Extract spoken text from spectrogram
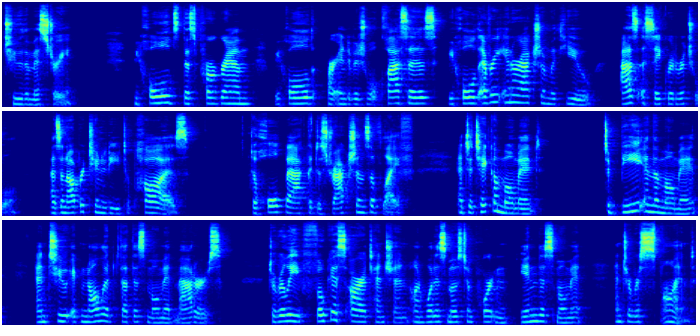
to the mystery. We hold this program, we hold our individual classes, we hold every interaction with you as a sacred ritual, as an opportunity to pause, to hold back the distractions of life, and to take a moment to be in the moment and to acknowledge that this moment matters, to really focus our attention on what is most important in this moment and to respond.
